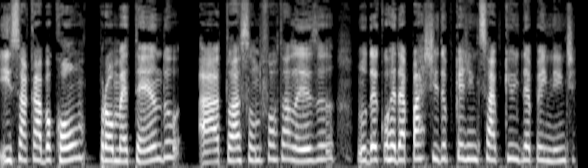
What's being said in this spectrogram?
E isso acaba comprometendo a atuação do Fortaleza no decorrer da partida, porque a gente sabe que o Independente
